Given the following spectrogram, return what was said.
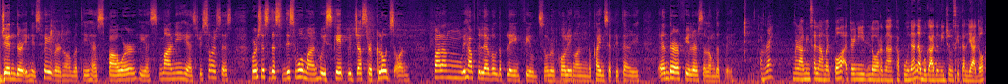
gender in his favor, no, but he has power, he has money, he has resources, versus this this woman who escaped with just her clothes on. Parang we have to level the playing field. So we're calling on the kind secretary, and there are feelers along that way. Alright. Maraming salamat po, Attorney Lorna Kapunan, abogado ni Josie Talyado,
